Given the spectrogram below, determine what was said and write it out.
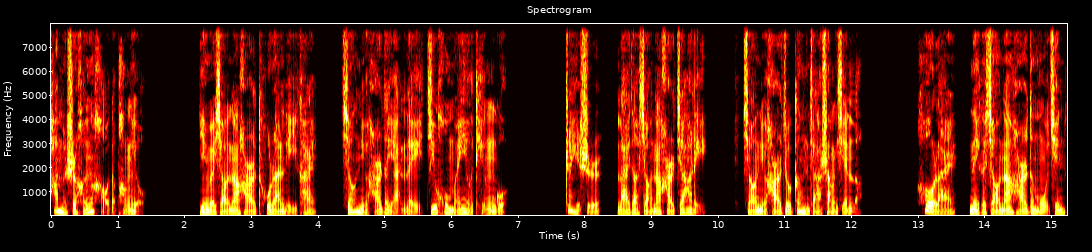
他们是很好的朋友，因为小男孩突然离开，小女孩的眼泪几乎没有停过。这时来到小男孩家里，小女孩就更加伤心了。后来，那个小男孩的母亲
